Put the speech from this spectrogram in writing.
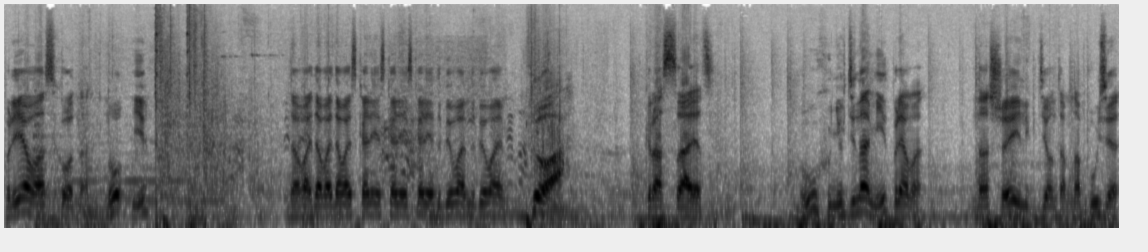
Превосходно. Ну и... Давай, давай, давай, скорее, скорее, скорее, добиваем, добиваем. Да! Красавец. Ух, у них динамит прямо. На шее или где он там, на пузе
